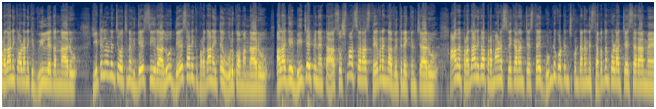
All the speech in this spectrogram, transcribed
ప్రధాని కావడానికి వీల్లేదన్నారు. ఇటలీ నుంచి వచ్చిన విదేశీయురాలు దేశానికి ప్రధాని అయితే ఊరుకోమన్నారు. అలాగే బీజేపీ నేత సుష్మా స్వరాజ్ తీవ్రంగా వ్యతిరేకించారు. ఆమె ప్రధానిగా ప్రమాణ స్వీకారం చేస్తే గుండు కొట్టించుకుంటానని శపథం కూడా చేశారామె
